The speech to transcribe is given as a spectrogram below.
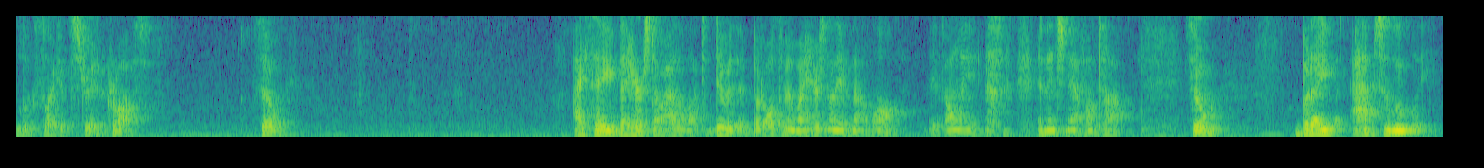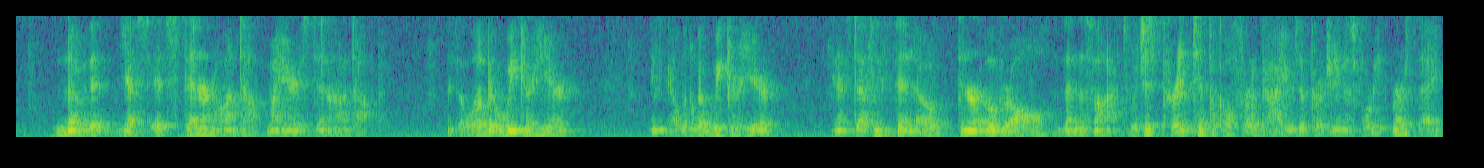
looks like it's straight across. So I say the hairstyle has a lot to do with it, but ultimately my hair's not even that long. It's only an inch and a half on top. So, but I absolutely know that yes, it's thinner on top. My hair is thinner on top. It's a little bit weaker here and a little bit weaker here. And it's definitely thin, thinner overall than the sides, which is pretty typical for a guy who's approaching his 40th birthday.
